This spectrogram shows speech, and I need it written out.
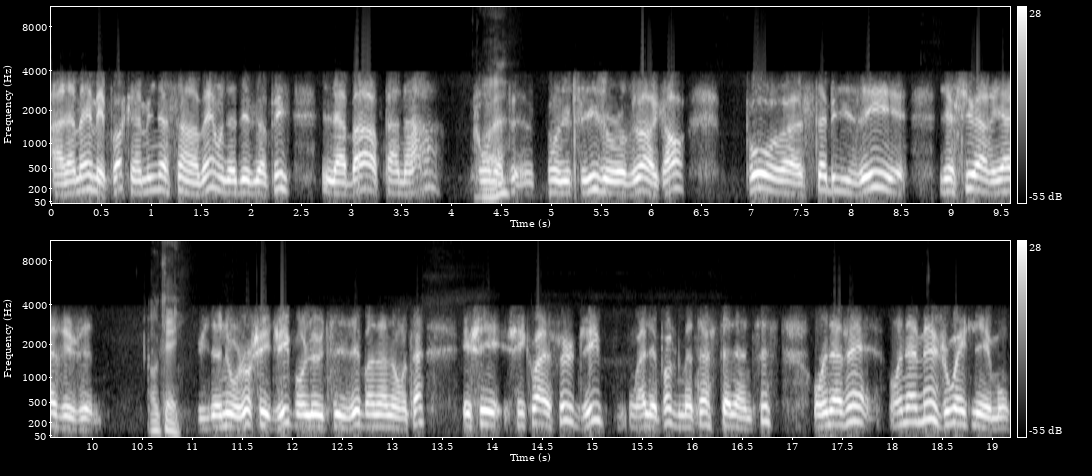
à la même époque, en 1920, on a développé la barre Panard qu'on Ouais. appelle- qu'on utilise aujourd'hui encore pour euh, stabiliser l'essieu arrière rigide. OK. Puis de nos jours, chez Jeep, on l'a utilisé pendant longtemps. Et chez, chez Chrysler Jeep, ou à l'époque, maintenant Stellantis, on avait, on aimait jouer avec les mots.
